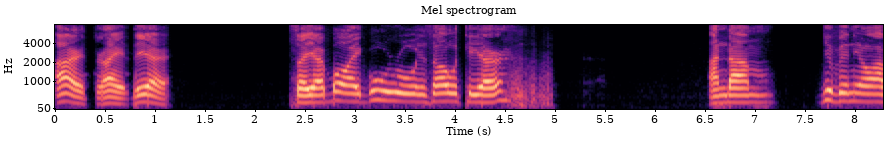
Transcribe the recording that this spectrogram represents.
art right there. So your boy Guru is out here. And I'm giving you a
